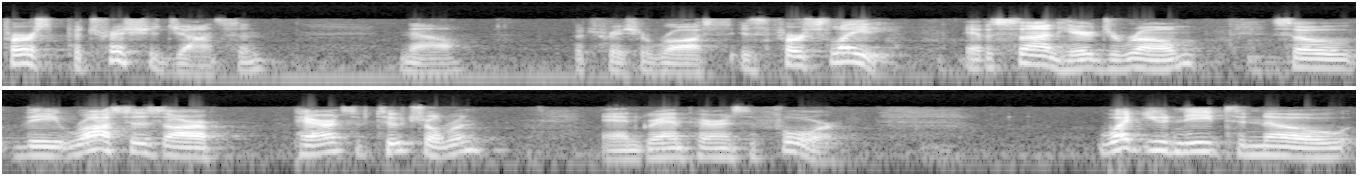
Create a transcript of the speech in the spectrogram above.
first Patricia Johnson, now Patricia Ross, is First Lady. They have a son here, Jerome. So the Rosses are parents of two children and grandparents of four. What you need to know,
